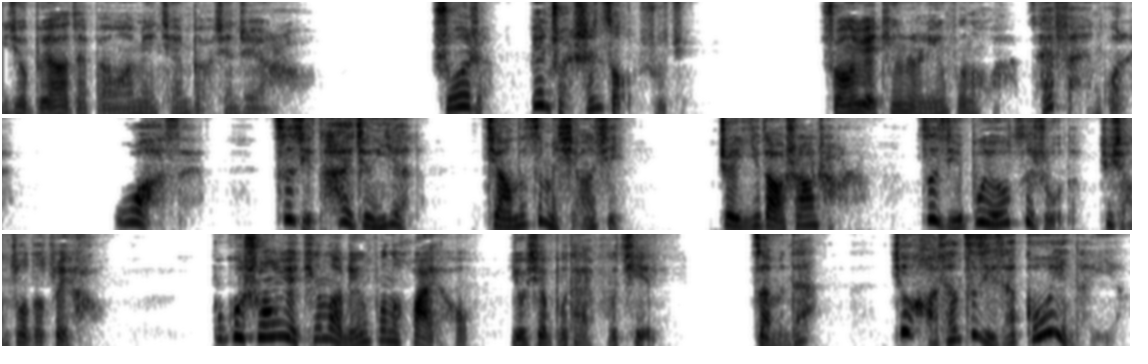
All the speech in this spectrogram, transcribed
你就不要在本王面前表现这样好。”说着。便转身走了出去。双月听着林峰的话，才反应过来：哇塞，自己太敬业了，讲的这么详细。这一到商场上，自己不由自主的就想做到最好。不过，双月听到林峰的话以后，有些不太服气了：怎么的，就好像自己在勾引他一样。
